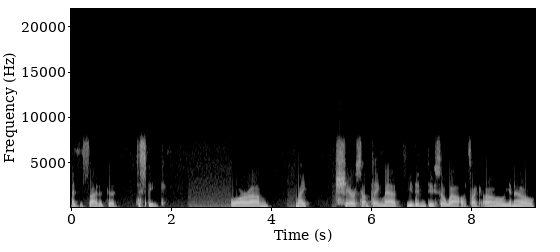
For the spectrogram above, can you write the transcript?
I decided to, to speak. Or um, might share something that you didn't do so well. It's like, oh, you know,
